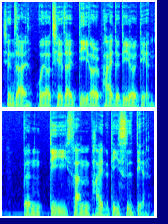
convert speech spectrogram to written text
现在我要切在第二拍的第二点。跟第三拍的第四点。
